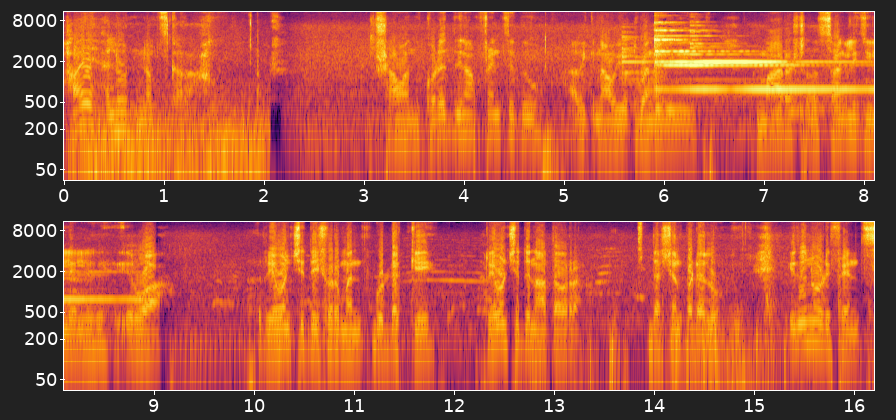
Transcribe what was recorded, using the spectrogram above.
ಹಾಯ್ ಹಲೋ ನಮಸ್ಕಾರ. ಶ್ರಾವಣ ಕೊನೆ ದಿನ ಫ್ರೆಂಡ್ಸ್ ಇದು. ಅದಕ್ಕೆ ನಾವು ಇವತ್ತು ಬಂದಿದ್ದೀವಿ. ಮಹಾರಾಷ್ಟ್ರದ ಸಾಂಗ್ಲಿ ಜಿಲ್ಲೆಯಲ್ಲಿ ಇರುವ ರೇವಣ ಸಿದ್ದೇಶ್ವರ ಮನ್, ಗುಡ್ಡಕ್ಕೆ ರೇವಣ ಸಿದ್ದನಾಥ್ ಅವರ ದರ್ಶನ ಪಡೆಯಲು. ಇದು ನೋಡಿ ಫ್ರೆಂಡ್ಸ್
